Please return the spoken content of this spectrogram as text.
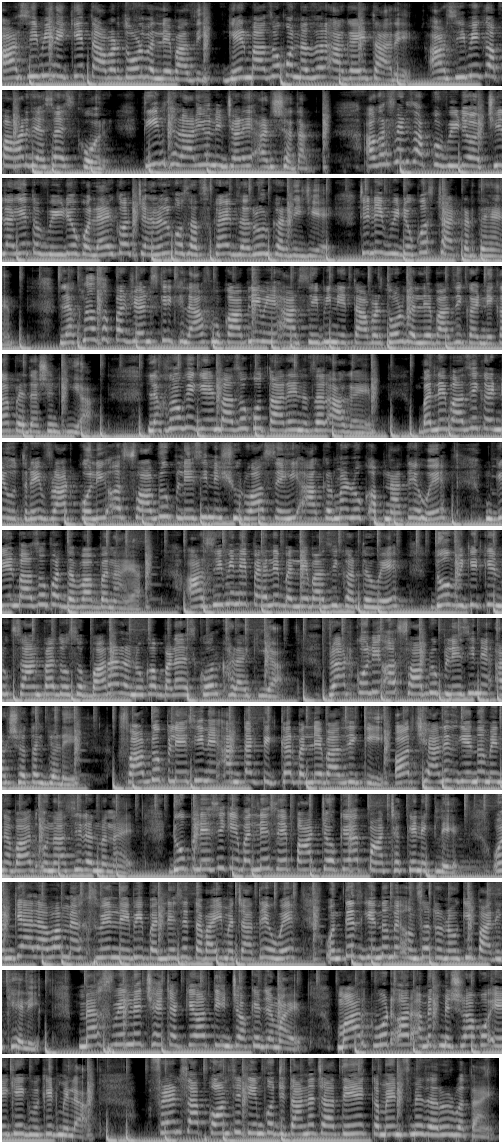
RCB ने की ताबड़तोड़ बल्लेबाजी। गेंदबाजों को नज़र आ गए तारे। आरसीबी का पहाड़ जैसा स्कोर। तीन खिलाड़ियों ने जड़े अर्धशतक। अगर फिर से आपको वीडियो अच्छी लगे तो वीडियो को लाइक और चैनल को सब्सक्राइब ज़रूर कर दीजिए। चलिए वीडियो को स्टार्ट करते हैं। लखनऊ सुपर जेंट्स के खिलाफ मुकाबले में आरसीबी ने ताबड़तोड़ बल्लेबाजी करने का प्रदर्शन किया। लखनऊ के गेंदबाजों को तारे नज़र आ गए। बल्लेबाजी करने उतरे विराट कोहली और फावडू प्लेसी ने शुरुआत से ही आक्रमण रुख अपनाते हुए गेंदबाजों पर दबाव बनाया। आरसीबी ने पहले बल्लेबाजी करते हुए दो विकेट के नुकसान पर 212 रनों का बड़ा स्कोर खड़ा किया। विराट कोहली और फावडू प्लेसी ने अर्धशतक जड़े। फावडू प्लेसी ने अंत तक टिककर बल्लेबाजी की और 46 गेंदों में नबाद उनासी रन बनाए। डू प्लेसी के बल्ले से पाँच चौके और पाँच छक्के निकले। उनके अलावा मैक्सवेल ने भी बल्ले से तबाही मचाते हुए उनतीस गेंदों में उनसठ रनों की पारी खेली। मैक्सवेल ने छह चक्के और तीन चौके जमाए। मार्क वुड और अमित मिश्रा को एक एक विकेट मिला। फ्रेंड्स, आप कौन सी टीम को जिताना चाहते हैं, कमेंट्स में ज़रूर बताएँ।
